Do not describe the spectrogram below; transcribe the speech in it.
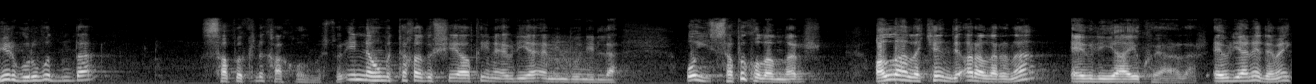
Bir grubun da sapıklık hak olmuştur. İnnehum ittehadu şeyatine evliya min dunillah. O sapık olanlar Allah'la kendi aralarına evliyayı koyarlar. Evliya ne demek?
